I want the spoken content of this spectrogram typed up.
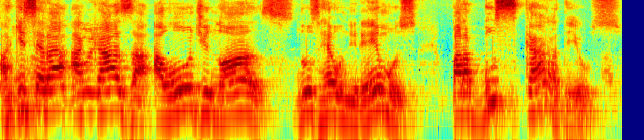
Aqui será a casa aonde nós nos reuniremos para buscar a Deus.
